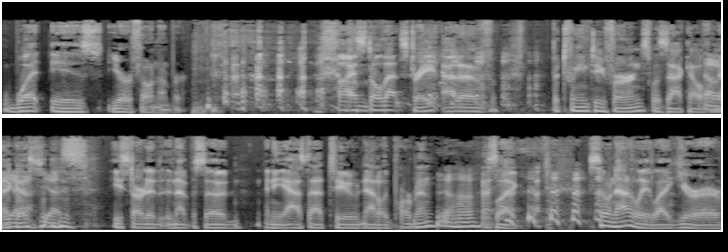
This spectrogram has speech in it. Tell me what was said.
what is your phone number? I stole that straight out of Between Two Ferns with Zach Galifianakis. Oh, yeah, yes. he started an episode and he asked that to Natalie Portman. Uh-huh. He's like, "So Natalie, like you're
